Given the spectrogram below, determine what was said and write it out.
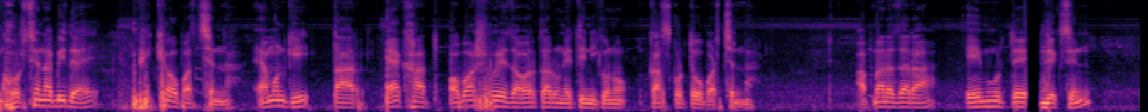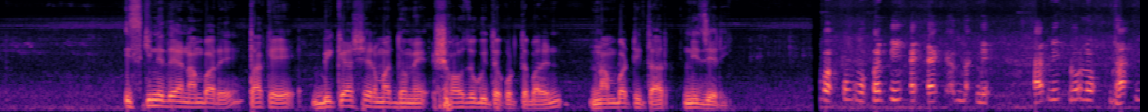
ঘটছে না, বিদায় ভিক্ষাও পাচ্ছেন না। এমনকি তার এক হাত অবাস হয়ে যাওয়ার কারণে তিনি কোনো কাজ করতেও পারছেন না। আপনারা যারা এই মুহূর্তে দেখছেন স্ক্রিনে দেয়া নাম্বারে তাকে বিকাশের মাধ্যমে সহযোগিতা করতে পারেন। নাম্বারটি তার নিজেরই। আমি কোনো আমি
